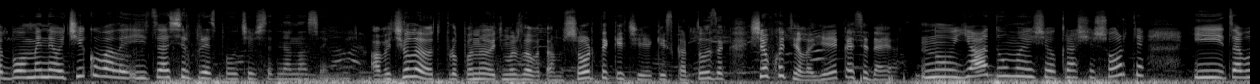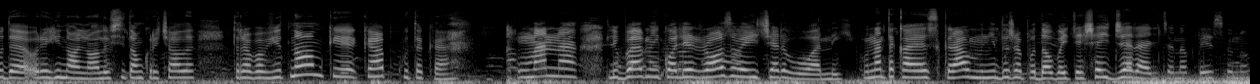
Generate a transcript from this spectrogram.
е, бо ми не очікували, і це сюрприз вийшов для нас. А ви чули, от пропонують, можливо, там шортики чи якийсь картузик. Що б хотіла? Є якась ідея? Ну я думаю, що краще шорти, і це буде оригінально, але всі там кричали: треба в'єтнамки, кепку таке. У мене любимий колір розовий і червоний. Вона така яскрава, мені дуже подобається. Ще й джерельце написано.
